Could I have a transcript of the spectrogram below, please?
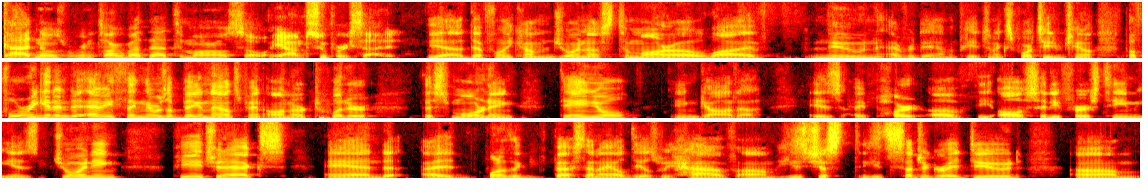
God knows we're going to talk about that tomorrow. So, yeah, I'm super excited. Yeah, definitely come join us tomorrow live noon every day on the PHNX Sports YouTube channel. Before we get into anything, there was a big announcement on our Twitter this morning. Daniyel Ngata is a part of the All City First team. He is joining PHNX and uh, one of the best NIL deals we have. Um, he's just he's such a great dude um,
